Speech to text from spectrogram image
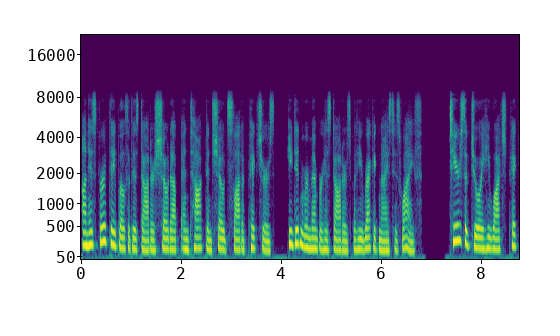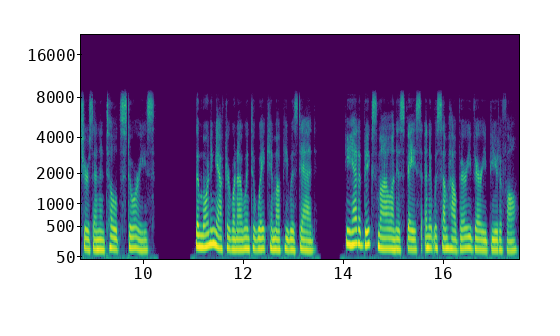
On his birthday, both of his daughters showed up and talked and showed slot of pictures. He didn't remember his daughters, but he recognized his wife. Tears of joy, he watched pictures and, and told stories. The morning after, when I went to wake him up, he was dead. He had a big smile on his face, and it was somehow very, very beautiful.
